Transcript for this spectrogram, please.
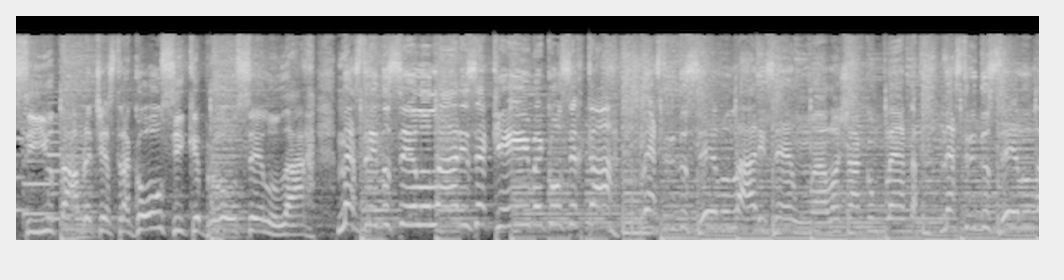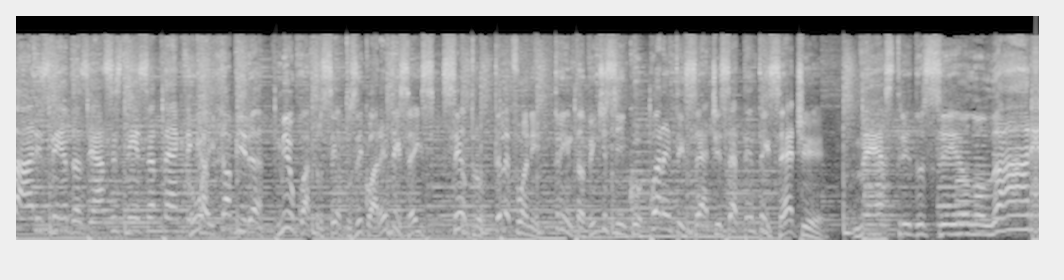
Se o tablet estragou, se quebrou o celular, Mestre dos Celulares é quem vai consertar. Mestre dos Celulares é uma loja completa. Mestre dos Celulares, vendas e assistência técnica. Rua Itabira, 1446, Centro, telefone 3025 4777. Mestre dos Celulares.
